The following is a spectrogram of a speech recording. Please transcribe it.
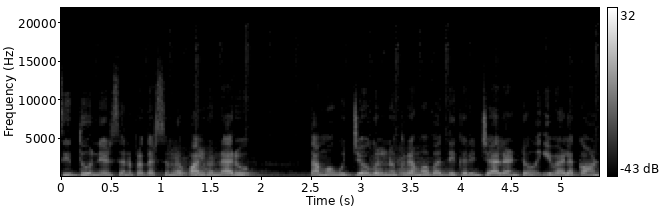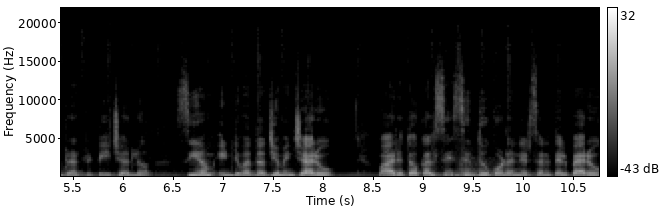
సిద్ధు నిరసన ప్రదర్శనలో పాల్గొన్నారు. తమ ఉద్యోగులను క్రమబద్ధీకరించాలంటూ ఇవాళ కాంట్రాక్ట్ టీచర్లు సీఎం ఇంటి వద్ద ఉద్యమించారు వారితో కలిసి సిద్ధు కూడా నిరసన తెలిపారు.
